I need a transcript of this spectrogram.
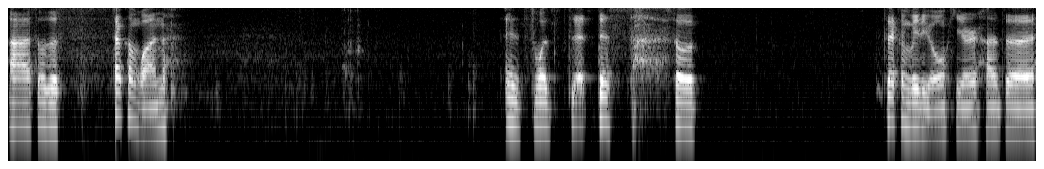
Uh, so this second one it was this so second video here had the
